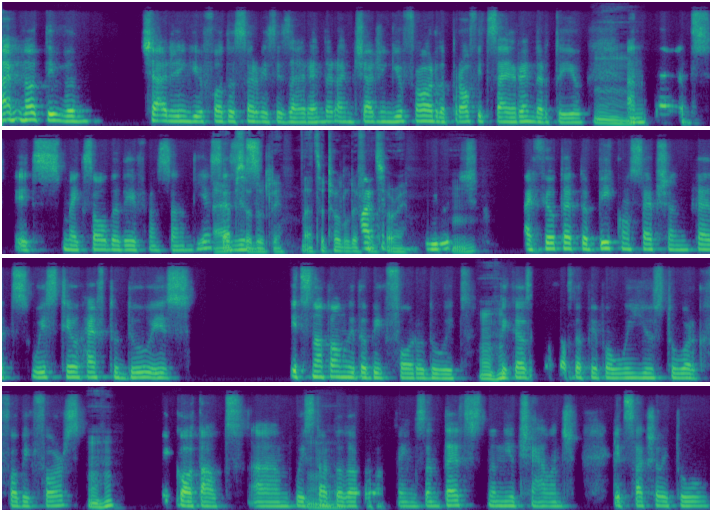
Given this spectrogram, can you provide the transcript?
I'm not even charging you for the services I render. I'm charging you for the profits I render to you, mm. and that it makes all the difference. And yes, absolutely, that's a total different story. Mm. I feel that the big conception that we still have to do is it's not only the big four who do it mm-hmm. because of the people we used to work for big 4s mm-hmm. we got out and we started mm. our own things and that's the new challenge it's actually to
